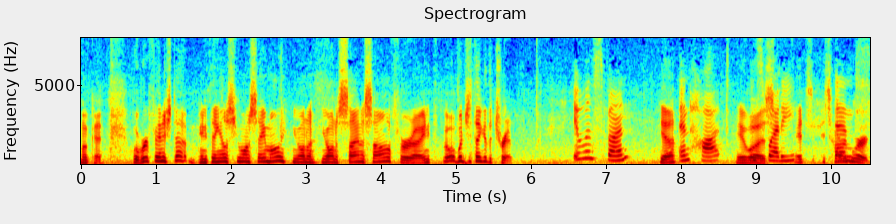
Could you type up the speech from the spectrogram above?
okay. But we're finished up. Anything else you want to say, Molly? You want to you want to sign us off, or uh, anything? What'd you think of the trip? It was fun Yeah, and hot. it was. And sweaty. It's it's hard work.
